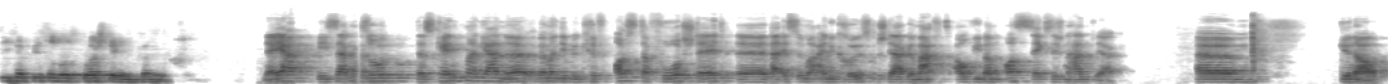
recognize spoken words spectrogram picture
sich ein bisschen was vorstellen können. Naja, ich sage mal so, das kennt man ja, ne? wenn man den Begriff Ost davor stellt, äh, da ist immer eine größere Stärke Macht, auch wie beim ostsächsischen Handwerk. Ähm, genau.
